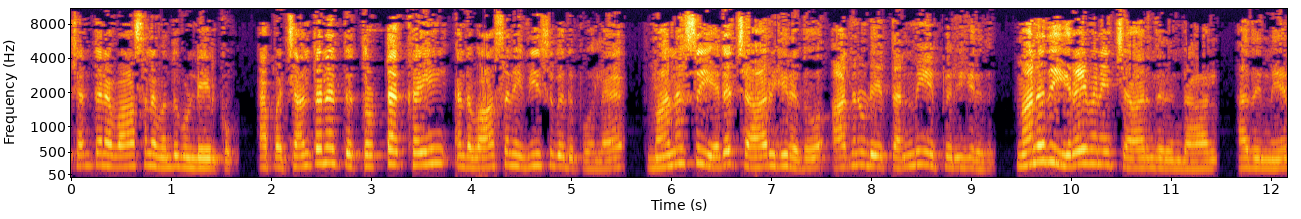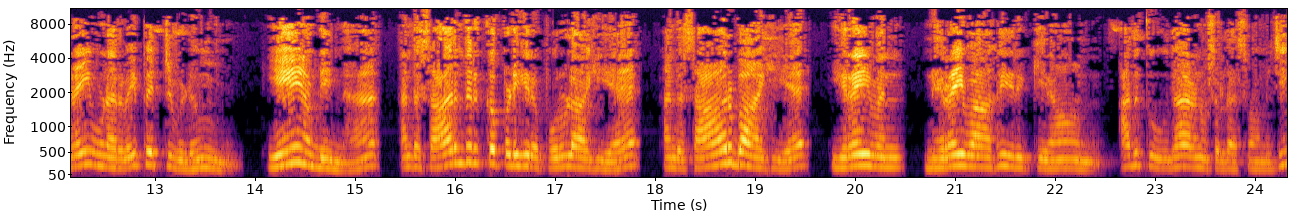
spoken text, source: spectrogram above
சந்தன வாசனை வந்து கொண்டே இருக்கும். அப்ப சந்தனத்தை தொட்ட கை அந்த வாசனை வீசுவது போல மனசு எதை சாருகிறதோ அதனுடைய தன்மையை பெறுகிறது. மனது இறைவனை சார்ந்திருந்தால் அது நிறை உணர்வை பெற்றுவிடும். ஏன் அப்படின்னா அந்த சார்ந்திருக்கப்படுகிற பொருளாகிய அந்த சார்பாகிய இறைவன் நிறைவாக இருக்கிறான். அதுக்கு உதாரணம் சொல்றார் சுவாமிஜி.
